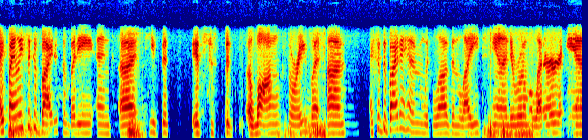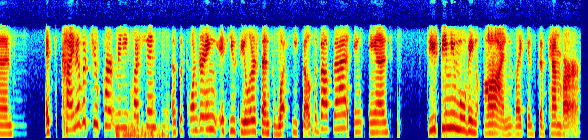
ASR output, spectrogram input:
I finally said goodbye to somebody, and uh, he's been. It's just a, a long story, but um, I said goodbye to him with love and light, and I wrote him a letter, and it's kind of a two-part mini question. I was just wondering if you feel or sense what he felt about that, and, and do you see me moving on, like in September,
